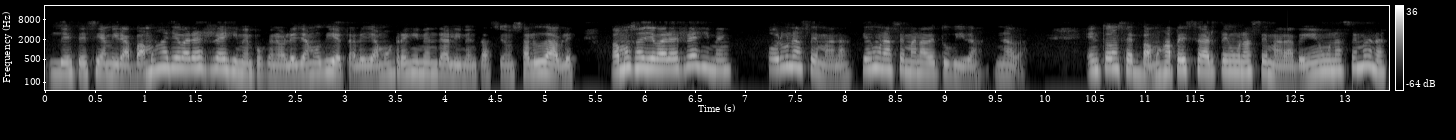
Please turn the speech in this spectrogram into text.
les decía, mira, vamos a llevar el régimen, porque no le llamo dieta, le llamo régimen de alimentación saludable, vamos a llevar el régimen por una semana. ¿Qué es una semana de tu vida? Nada. Entonces, vamos a pesarte en una semana, ven en una semana.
